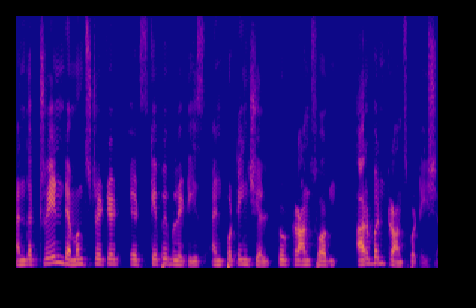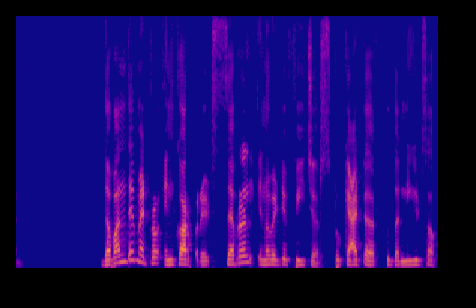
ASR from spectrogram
and the train demonstrated its capabilities and potential to transform urban transportation. The Vande Metro incorporates several innovative features to cater to the needs of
